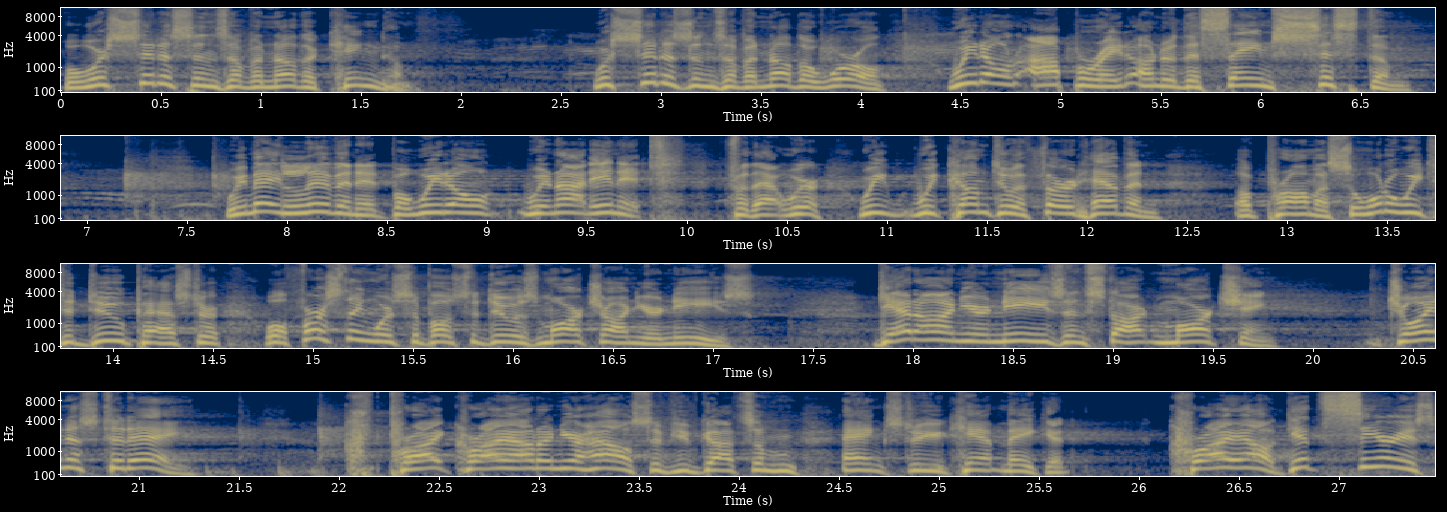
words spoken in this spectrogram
Well, we're citizens of another kingdom. We're citizens of another world. We don't operate under the same system. We may live in it, but we don't, we're not in it for that. We're, we, we come to a third heaven of promise. So, what are we to do, Pastor? Well, first thing we're supposed to do is march on your knees. Get on your knees and start marching. Join us today. Cry, cry out in your house if you've got some angst or you can't make it. Cry out, get serious.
